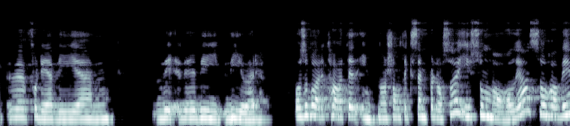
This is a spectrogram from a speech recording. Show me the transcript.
eh, for det eh, vi, vi, vi gjør. Og så bare ta et internasjonalt eksempel også. I Somalia så har vi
